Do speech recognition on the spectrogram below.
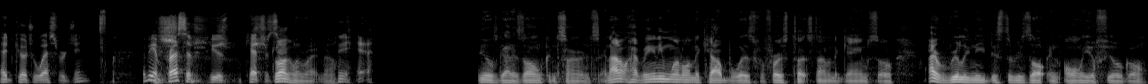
head coach of West Virginia. It'd be impressive if he was catching struggling right now. yeah. Neil's got his own concerns, and I don't have anyone on the Cowboys for first touchdown in the game, so I really need this to result in only a field goal.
